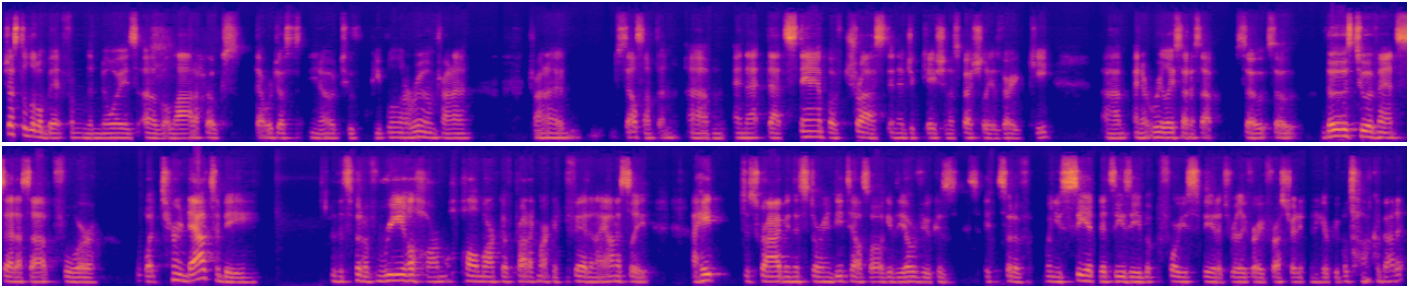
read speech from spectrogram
just a little bit from the noise of a lot of folks that were just you know two people in a room trying to trying to sell something. Um, and that that stamp of trust in education especially is very key. Um, and it really set us up. So so those two events set us up for what turned out to be the sort of real hallmark of product market fit. And i honestly i hate describing this story in detail, so I'll give the overview because it's, it's, sort of when you see it, it's easy, but before you see it, it's really very frustrating to hear people talk about it.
